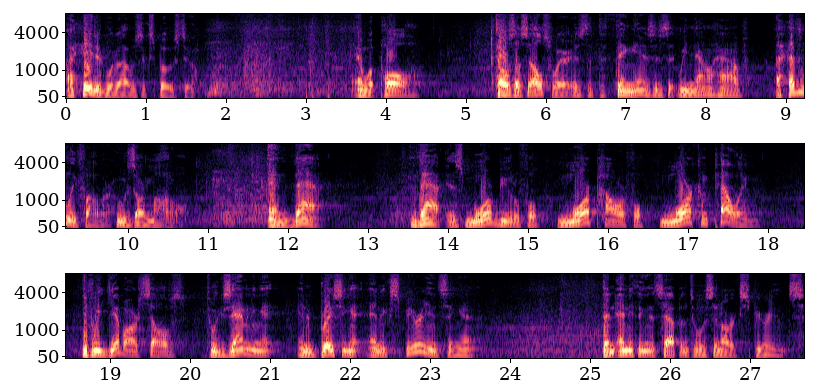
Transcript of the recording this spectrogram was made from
I hated what I was exposed to. And what Paul tells us elsewhere is that the thing is, is that we now have a heavenly Father who is our model. And that, that is more beautiful, more powerful, more compelling if we give ourselves to examining it and embracing it and experiencing it than anything that's happened to us in our experience.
